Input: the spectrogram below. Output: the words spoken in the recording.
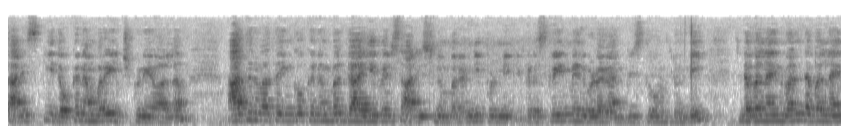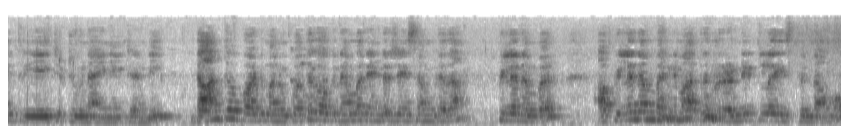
సారీస్కి ఇది ఒక నెంబరే ఇచ్చుకునే వాళ్ళం. ఆ తర్వాత ఇంకొక number daily wear sarees number అండి. ఇప్పుడు మీకు ఇక్కడ స్క్రీన్ మీద కూడా కనిపిస్తూ ఉంటుంది. Double nine one double nine three eight two nine eight అండి. దాంతో పాటు మనం కొత్తగా ఒక నెంబర్ ఎంటర్ చేసాం కదా. పిల్ల నెంబర్. ఆ పిల్ల నెంబర్ని మాత్రం రెండిట్లో ఇస్తున్నాము.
